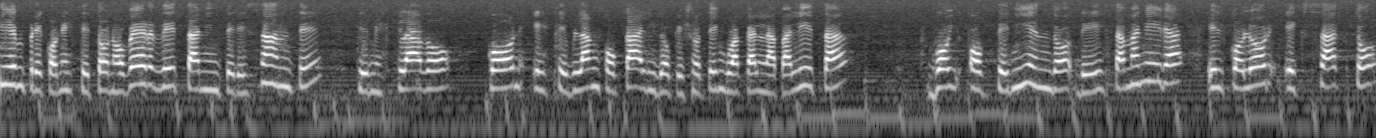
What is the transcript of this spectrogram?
siempre con este tono verde tan interesante que mezclado con este blanco cálido que yo tengo acá en la paleta, voy obteniendo de esta manera el color exacto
